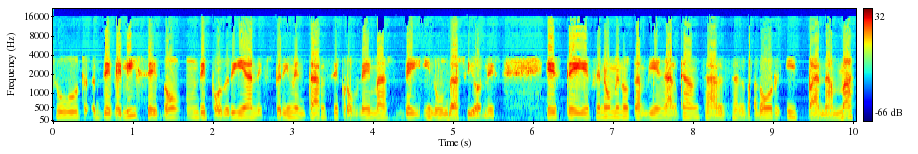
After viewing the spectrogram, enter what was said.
sur de Belice, donde podrían experimentarse problemas de inundaciones. Este fenómeno también alcanza a El Salvador y Panamá,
